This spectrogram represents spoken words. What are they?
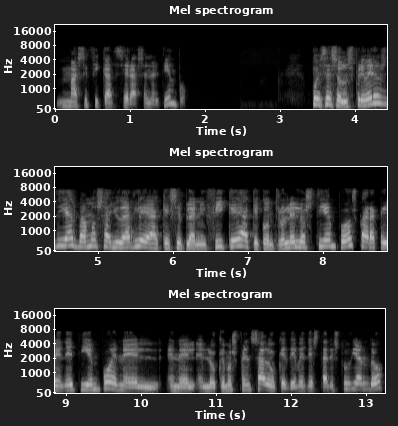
más eficaz serás en el tiempo. Pues eso, los primeros días vamos a ayudarle a que se planifique, a que controle los tiempos para que le dé tiempo en, el, en, el, en lo que hemos pensado que debe de estar estudiando,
